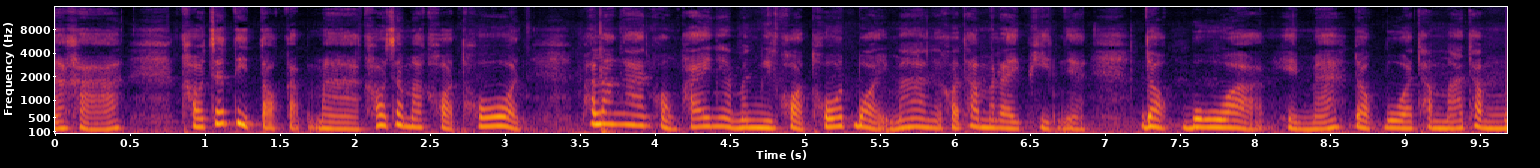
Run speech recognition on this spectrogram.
นะคะ เขาจะติดต่อกลับมา เขาจะมาขอโทษ พลังงานของไพ่เนี่ยมันมีขอโทษบ่อยมากเลยเขาทำอะไรผิดเนี่ย ดอกบัวเห็นไหมดอกบัวธรรมะธรรมโม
